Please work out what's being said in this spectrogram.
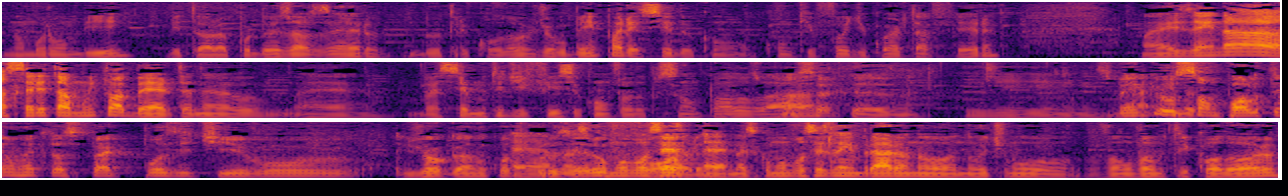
no Morumbi, vitória por 2 a 0 do Tricolor, um jogo bem parecido com, com o que foi de quarta-feira. Mas ainda a série está muito aberta, né? É, vai ser muito difícil o confronto pro São Paulo lá. Com certeza. E... Se bem que o São Paulo tem um retrospecto positivo jogando contra É, o mas Cruzeiro como, fora. vocês, é, mas como vocês lembraram no, no último Vamos Vamos Tricolor,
